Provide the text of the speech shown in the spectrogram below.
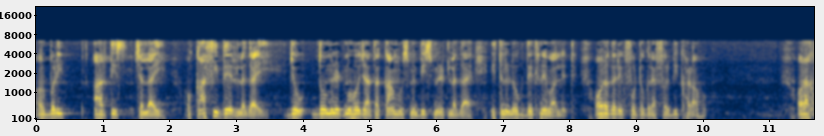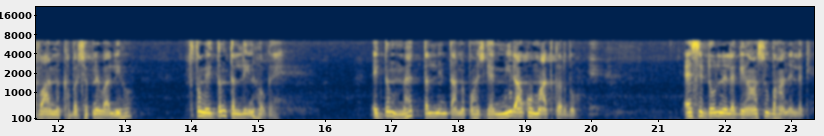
और बड़ी आरती चलाई और काफ़ी देर लगाई। जो दो मिनट में हो जाता, काम उसमें बीस मिनट लगाए। इतने लोग देखने वाले थे। और अगर एक फोटोग्राफर भी खड़ा हो और अखबार में खबर छपने वाली हो तो तुम एकदम तल्लीन हो गए। एकदम महत तल्लीनता में पहुँच गए। मीरा को मात कर दो। ऐसे डोलने लगे, आँसू बहाने लगे।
